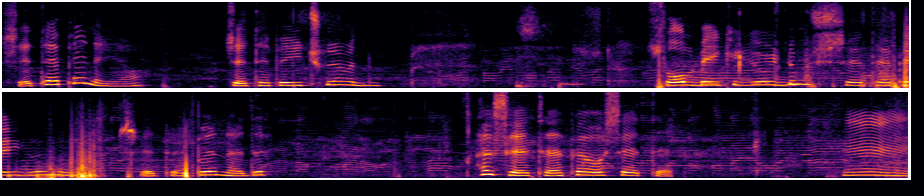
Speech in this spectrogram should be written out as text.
STP ne ya? STP'yi hiç görmedim. Sol belki gördüm. STP'yi görmedim. STP nedir? Ha STP o STP. Hmm.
